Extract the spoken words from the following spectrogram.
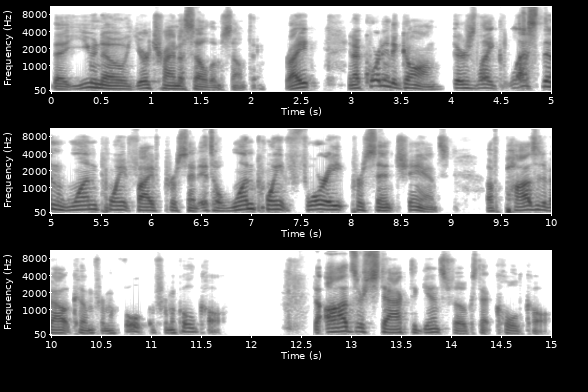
that you know you're trying to sell them something, right? And according to Gong, there's like less than 1.5%. It's a 1.48% chance of positive outcome from a from a cold call. The odds are stacked against folks that cold call.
